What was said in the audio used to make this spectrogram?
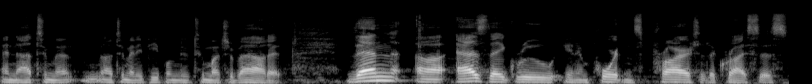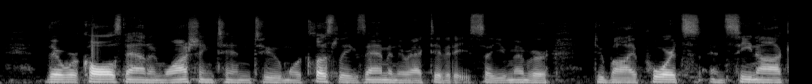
and not too, ma- not too many people knew too much about it. Then, uh, as they grew in importance prior to the crisis, there were calls down in Washington to more closely examine their activities. So you remember Dubai Ports and CNOOC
